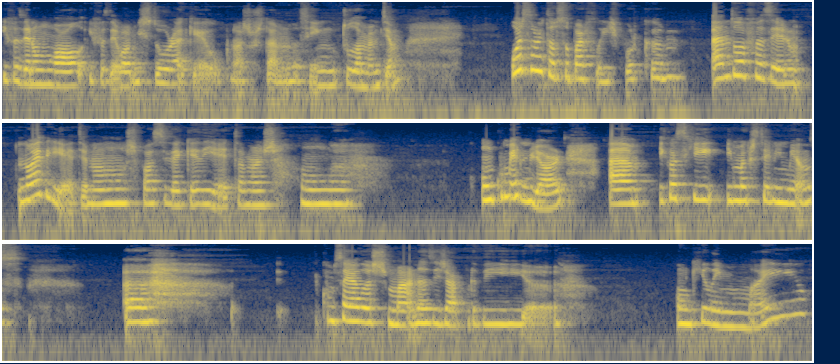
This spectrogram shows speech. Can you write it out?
e fazer um haul e fazer uma mistura, que é o que nós gostamos, assim, tudo ao mesmo tempo. Hoje também estou super feliz porque ando a fazer, não é dieta, eu não vos posso dizer que é dieta, mas um um comer melhor um, e consegui emagrecer imenso. Uh, comecei há duas semanas e já perdi uh, um quilo e meio.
